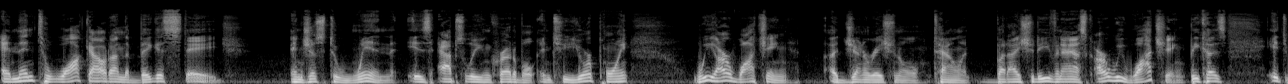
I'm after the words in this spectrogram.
And then to walk out on the biggest stage and just to win is absolutely incredible. And to your point, we are watching a generational talent. But I should even ask, are we watching? Because it's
